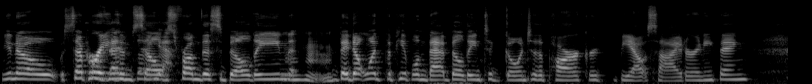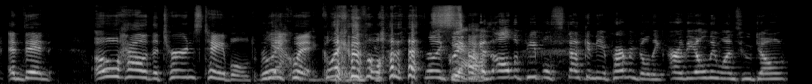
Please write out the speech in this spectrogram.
You know, separate Prevent the- themselves yeah. from this building Mhm. they don't want the people in that building to go into the park or be outside or anything. And then, oh, how the turns tabled really Yeah. quick, like with a lot of that really quick Yeah. because all the people stuck in the apartment building are the only ones who don't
